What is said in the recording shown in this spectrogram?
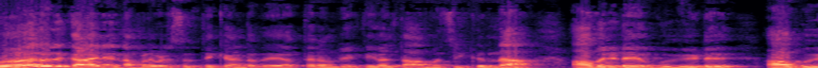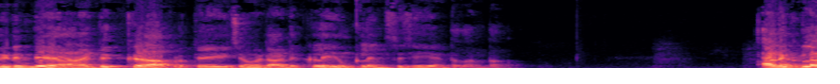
വേറൊരു കാര്യം നമ്മളിവിടെ ശ്രദ്ധിക്കേണ്ടത്. അത്തരം വ്യക്തികൾ താമസിക്കുന്ന അവരുടെ വീട് ആ വീടിന്റെ അടുക്കള പ്രത്യേകിച്ച് അവരുടെ അടുക്കളയും ക്ലെൻസ് ചെയ്യേണ്ടതുണ്ട്. അടുക്കള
